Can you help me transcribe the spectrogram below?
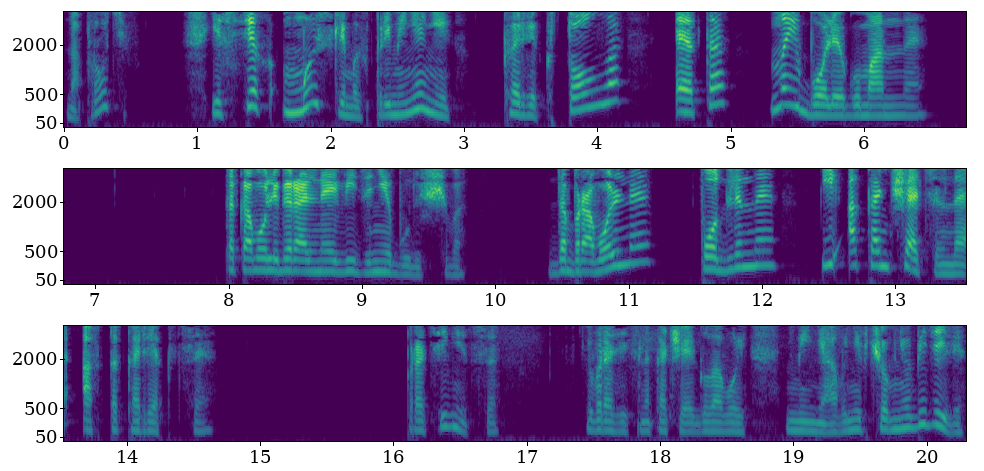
Напротив, из всех мыслимых применений корректолла это наиболее гуманное. Таково либеральное видение будущего. Добровольная, подлинная и окончательная автокоррекция. Противница, выразительно качая головой, «Меня вы ни в чем не убедили»,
